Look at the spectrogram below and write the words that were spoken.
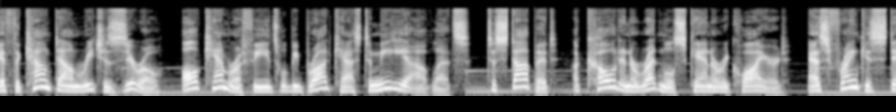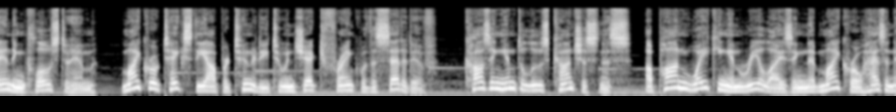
If the countdown reaches zero, all camera feeds will be broadcast to media outlets. To stop it, a code and a retinal scan are required. As Frank is standing close to him, Micro takes the opportunity to inject Frank with a sedative. Causing him to lose consciousness. Upon waking and realizing that Micro hasn't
